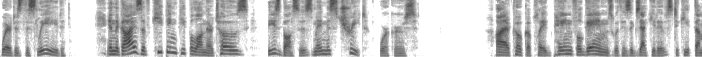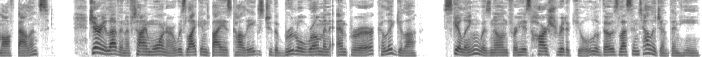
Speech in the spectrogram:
Where does this lead? In the guise of keeping people on their toes, these bosses may mistreat workers. Iacocca played painful games with his executives to keep them off balance. Jerry Levin of Time Warner was likened by his colleagues to the brutal Roman Emperor Caligula. Skilling was known for his harsh ridicule of those less intelligent than he.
